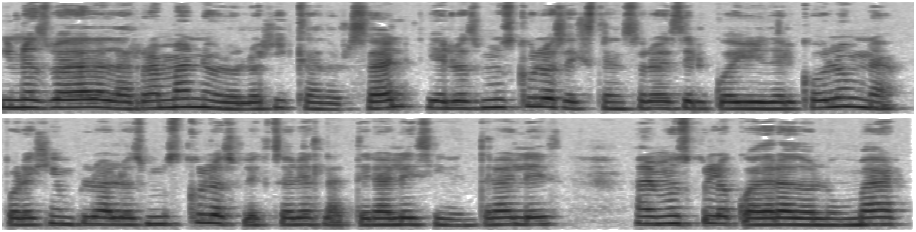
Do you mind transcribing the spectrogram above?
y nos va a dar a la rama neurológica dorsal y a los músculos extensores del cuello y del columna, por ejemplo a los músculos flexores laterales y ventrales, al músculo cuadrado lumbar,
